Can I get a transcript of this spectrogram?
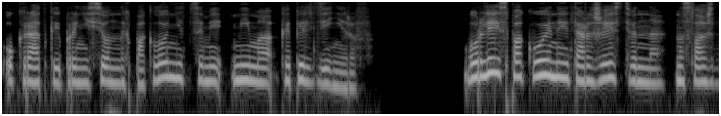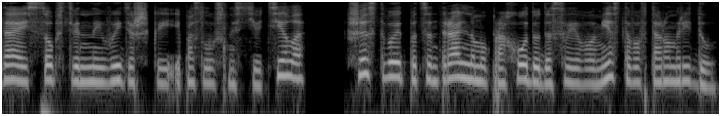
украдкой пронесенных поклонницами мимо капельдинеров. Бурлей спокойно и торжественно, наслаждаясь собственной выдержкой и послушностью тела, шествует по центральному проходу до своего места во втором ряду,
